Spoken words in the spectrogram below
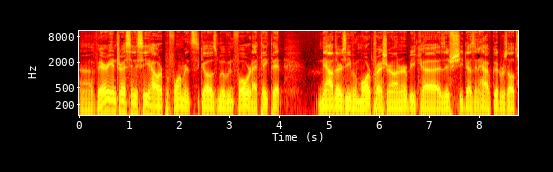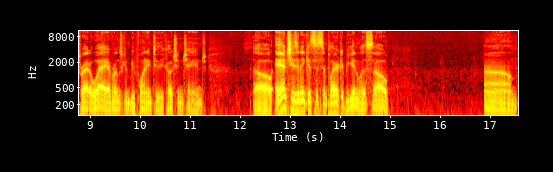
uh, very interesting to see how her performance goes moving forward. I think that now there's even more pressure on her because if she doesn't have good results right away, everyone's going to be pointing to the coaching change. So, and she's an inconsistent player to begin with. So, um,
